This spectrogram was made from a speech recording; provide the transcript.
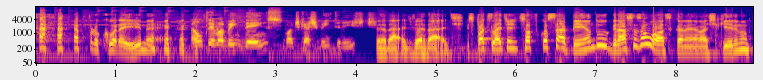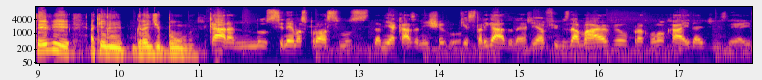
Procura aí, né? É um tema bem denso, podcast bem triste. Verdade, verdade. Spotlight a gente só ficou sabendo graças ao Oscar, né? Eu acho que ele não teve aquele grande boom. né? Cara, nos cinemas próximos da minha casa nem chegou. Porque você tá ligado, né? Tinha filmes da Marvel pra colocar aí da Disney aí.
